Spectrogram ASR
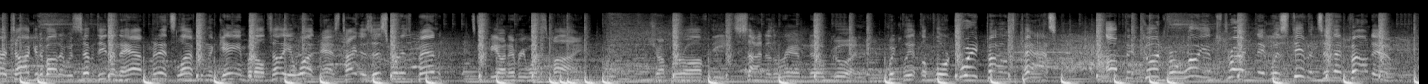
start talking about it with 17 and a half minutes left in the game, but I'll tell you what, as tight as this one has been, it's going to be on everyone's mind. Jumper off the side of the rim, no good. Quickly up the floor, great bounce pass. Up and good for Williams Dryden. It was Stevenson that found him.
